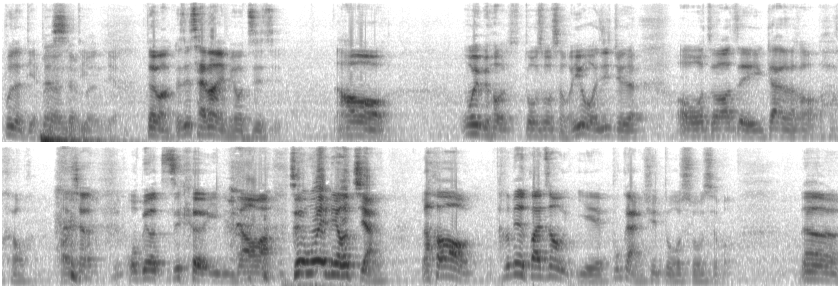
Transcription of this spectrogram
不能点的十滴，对吗？可是裁判也没有制止，然后我也没有多说什么，因为我已经觉得哦，我走到这里干了，好好好像我没有资格赢，你知道吗？所以我也没有讲，然后旁边的观众也不敢去多说什么。那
